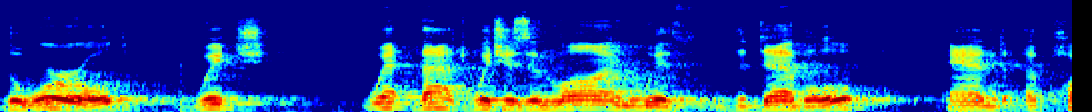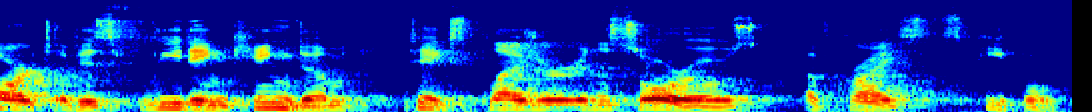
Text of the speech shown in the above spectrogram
the world, which that which is in line with the devil and a part of his fleeting kingdom, takes pleasure in the sorrows of Christ's people.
